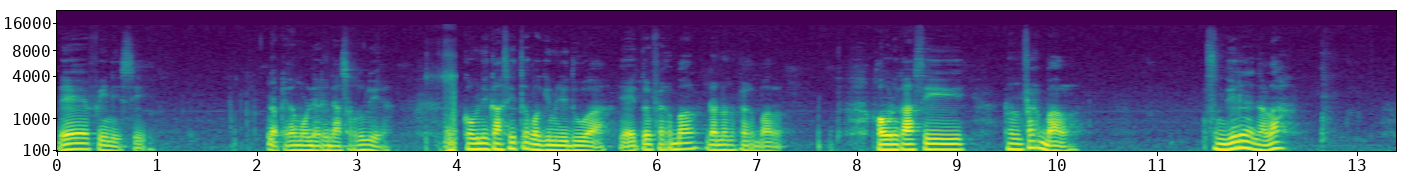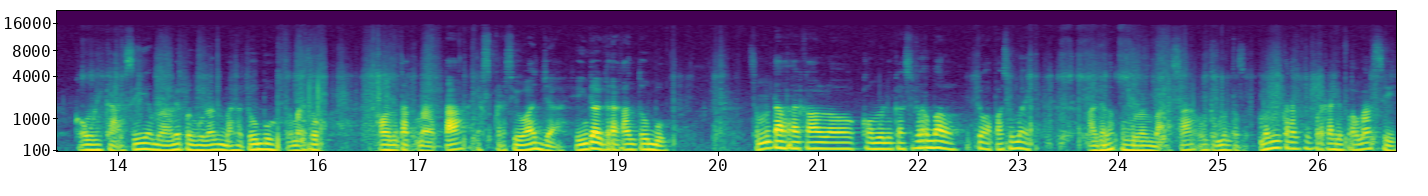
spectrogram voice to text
definisi. Nah, kita mulai dari dasar dulu ya. Komunikasi terbagi menjadi dua, yaitu verbal dan non-verbal. Komunikasi non-verbal sendiri adalah komunikasi yang melalui penggunaan bahasa tubuh termasuk kontak mata, ekspresi wajah, hingga gerakan tubuh. Sementara kalau komunikasi verbal itu apa sih Mike? Adalah penggunaan bahasa untuk mentransferkan informasi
